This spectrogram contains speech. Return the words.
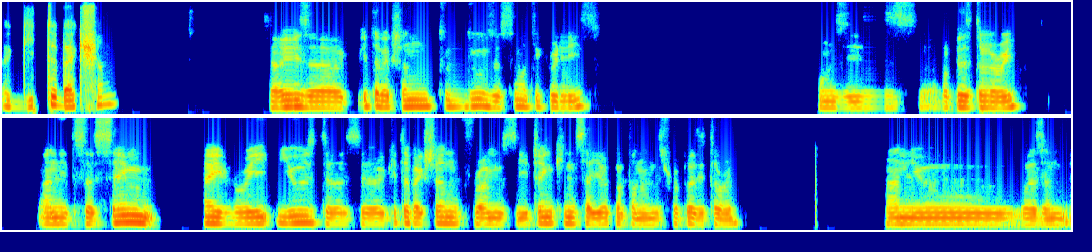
A GitHub action? There is a GitHub action to do the semantic release on this repository. And it's the same, I reused the GitHub action from the Jenkins IO components repository. And you wasn't,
